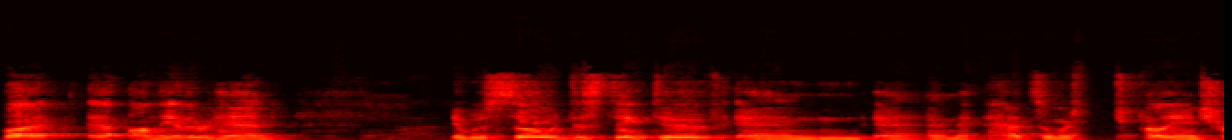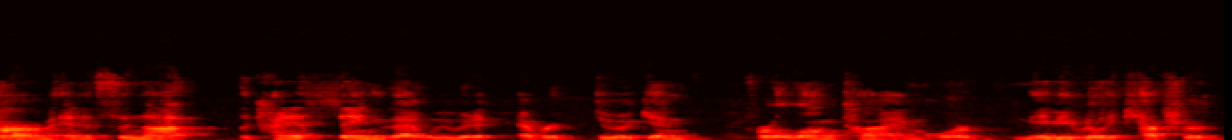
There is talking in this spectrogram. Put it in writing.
but uh, on the other hand, it was so distinctive and and had so much personality and charm, and it's not the kind of thing that we would ever do again for a long time, or maybe really capture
